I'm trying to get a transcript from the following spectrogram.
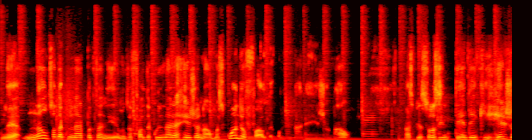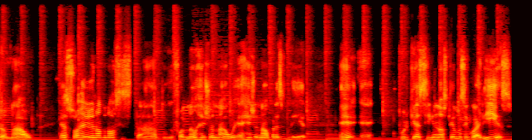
né? Não só da culinária pantaneira, mas eu falo da culinária regional. Mas quando eu falo da culinária regional, as pessoas entendem que regional é só regional do nosso estado. Eu falo, não, regional é regional brasileira. É, é, porque assim, nós temos iguarias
